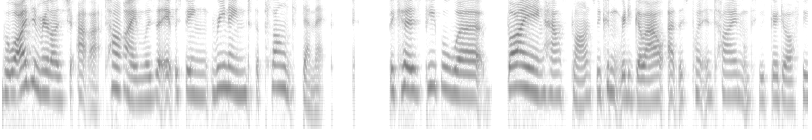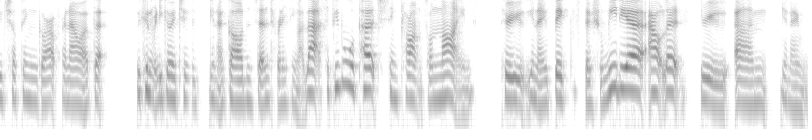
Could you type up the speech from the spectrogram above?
but what I didn't realize at that time was that it was being renamed the plant demic because people were buying houseplants. We couldn't really go out at this point in time. Obviously, we'd go do our food shopping and go out for an hour, but we couldn't really go to you know garden center or anything like that. So people were purchasing plants online through you know big social media outlets through um you know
